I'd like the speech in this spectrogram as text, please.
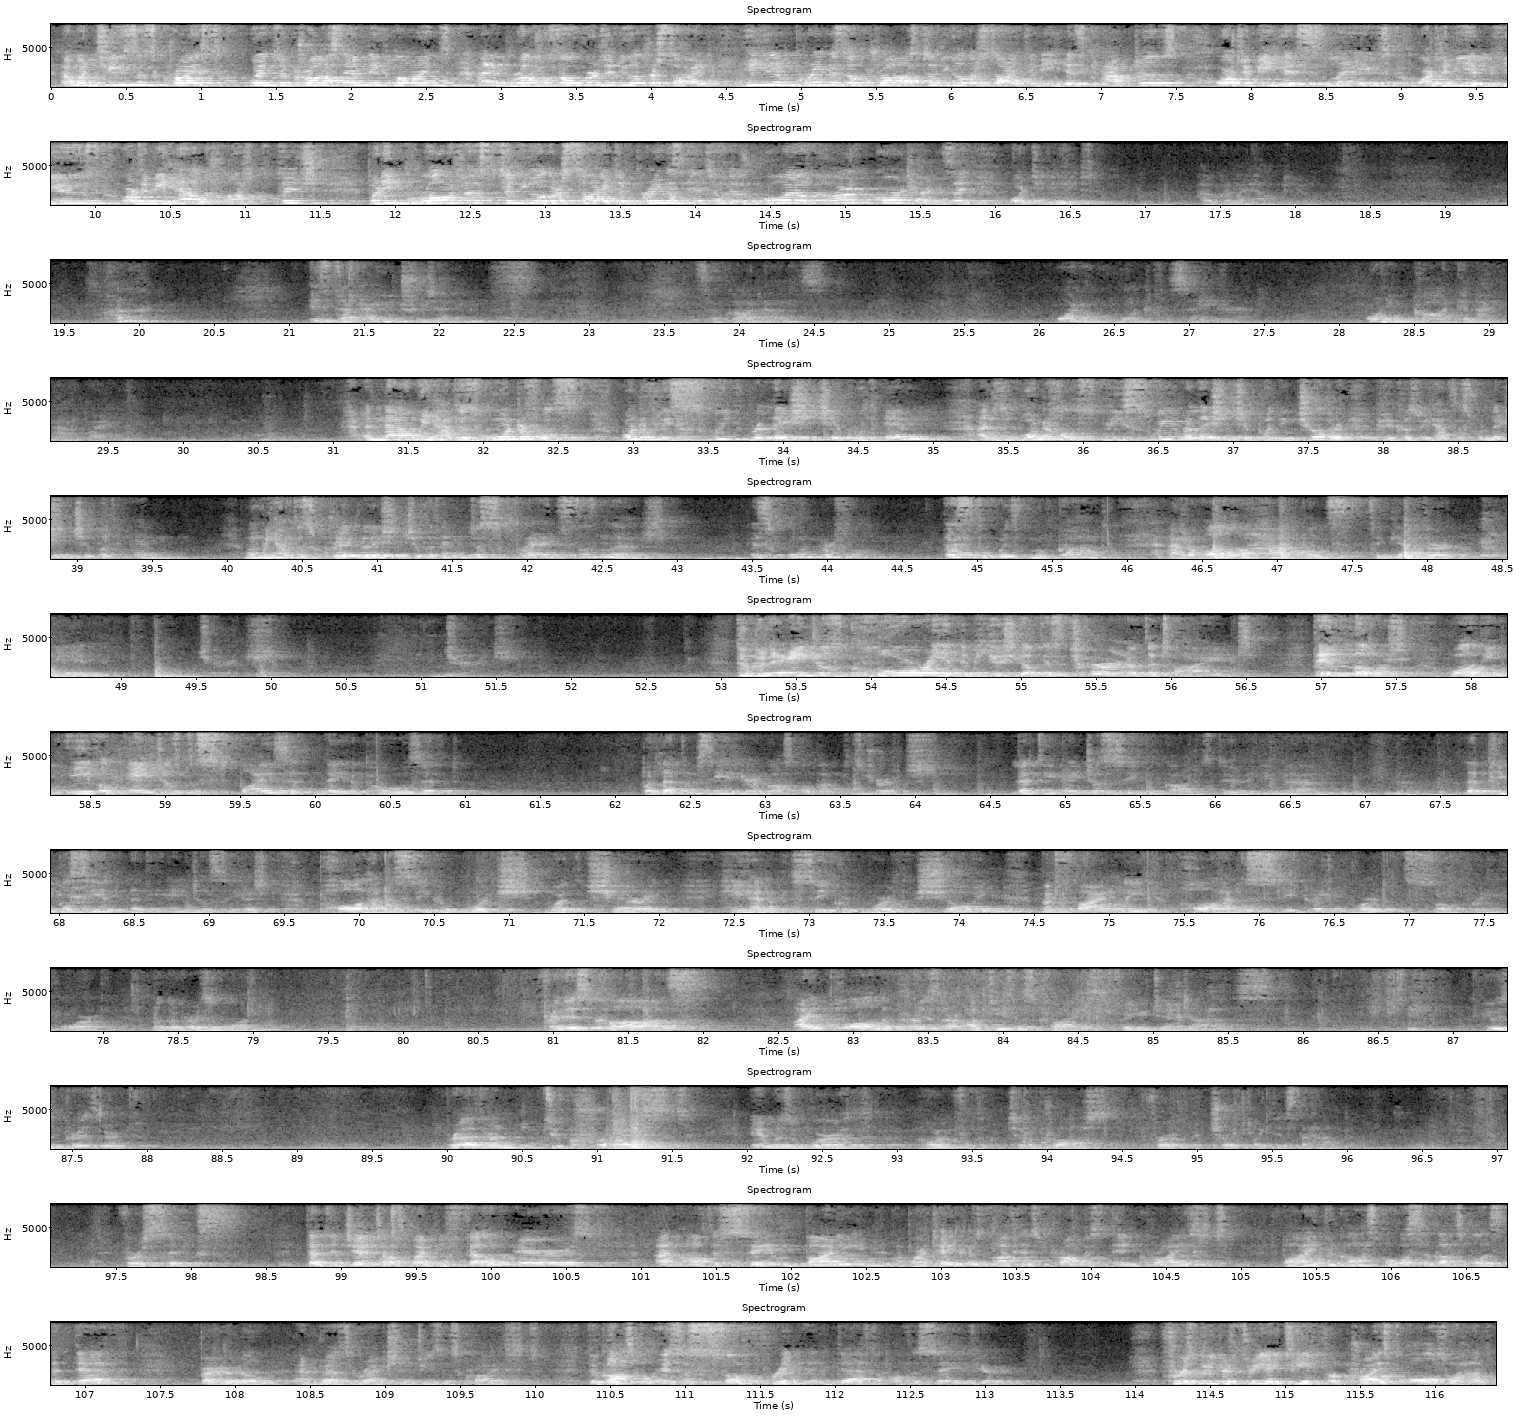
And when Jesus Christ went across enemy lines and brought us over to the other side, he didn't bring us across to the other side to be his captives or to be his slaves or to be abused or to be held hostage, but he brought us to the other side to bring us into his royal courtyard and say, What do you need? How can I help you? Huh? Is that how you treat enemies? That's how God has. What a. Only God can act that way. And now we have this wonderful, wonderfully sweet relationship with Him and this wonderfully sweet relationship with each other because we have this relationship with Him. When we have this great relationship with Him, it just spreads, doesn't it? It's wonderful. That's the wisdom of God. And it all happens together in church. In church. The good angels glory in the beauty of this turn of the tide. They love it while the evil angels despise it and they oppose it. But let them see it here in Gospel Baptist Church. Let the angels see what God is doing. Amen. Let people see it, let the angels see it. Paul had a secret worth, worth sharing, he had a secret worth showing, but finally, Paul had a secret worth suffering for. Look at verse 1. For this cause, I, Paul, the prisoner of Jesus Christ, for you Gentiles. He was a prisoner. Brethren, to Christ, it was worth going the, to the cross for a church like this to happen. Verse 6 that the Gentiles might be fellow heirs and of the same body and partakers of his promise in Christ by the gospel. What's the gospel? It's the death, burial, and resurrection of Jesus Christ. The gospel is the suffering and death of the Savior. 1 Peter 3:18 For Christ also hath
